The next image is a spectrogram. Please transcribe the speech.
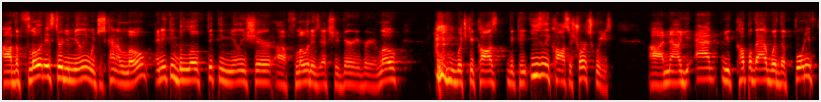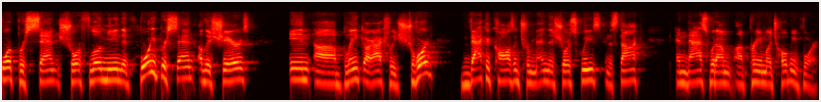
uh, the float is 30 million, which is kind of low. Anything below 50 million share uh, float is actually very, very low, which could cause, it could easily cause a short squeeze. Uh, now you add, you couple that with the 44% short flow, meaning that 40% of the shares in uh, Blink are actually short. That could cause a tremendous short squeeze in the stock. And that's what I'm uh, pretty much hoping for.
